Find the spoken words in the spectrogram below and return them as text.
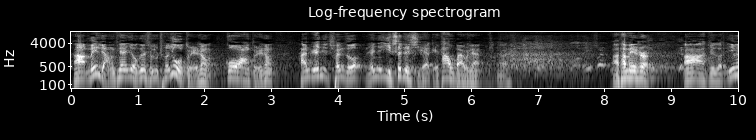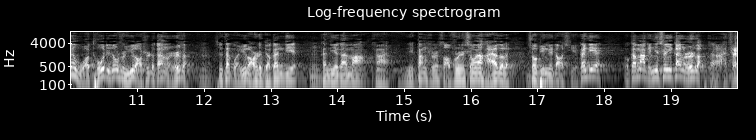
啊，没两天又跟什么车又怼上了，咣怼上了，还人家全责，人家一身的血给他五百块钱，哎，啊，他没事儿啊，这个因为我徒弟都是于老师的干儿子，嗯所以他管于老师的叫干爹，干爹干妈啊。那当时嫂夫人生完孩子了，小饼给道喜，干爹，我干妈给您生一干儿子，啊，对，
